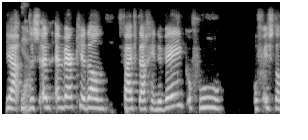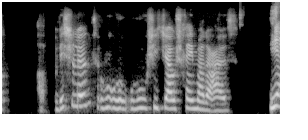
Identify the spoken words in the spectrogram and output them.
ja, ja, dus en, en werk je dan vijf dagen in de week? Of, hoe, of is dat ah, wisselend? Hoe, hoe, hoe ziet jouw schema eruit? Ja,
